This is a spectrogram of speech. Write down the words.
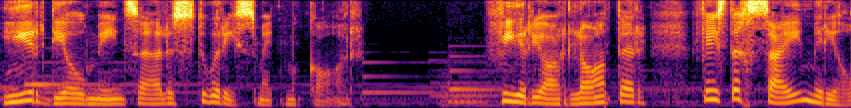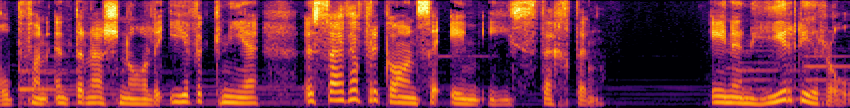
Hier deel mense hulle stories met mekaar. 4 jaar later vestig sy met die hulp van internasionale eweknie 'n Suid-Afrikaanse ME stigting. En in hierdie rol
